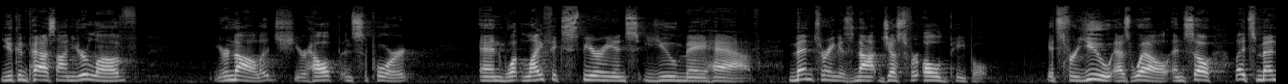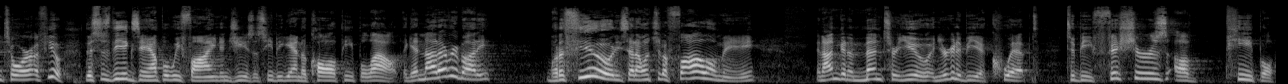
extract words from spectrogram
you can pass on your love, your knowledge, your help and support, and what life experience you may have. Mentoring is not just for old people. It's for you as well. And so let's mentor a few. This is the example we find in Jesus. He began to call people out. Again, not everybody, but a few. And he said, I want you to follow me, and I'm going to mentor you, and you're going to be equipped to be fishers of people.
